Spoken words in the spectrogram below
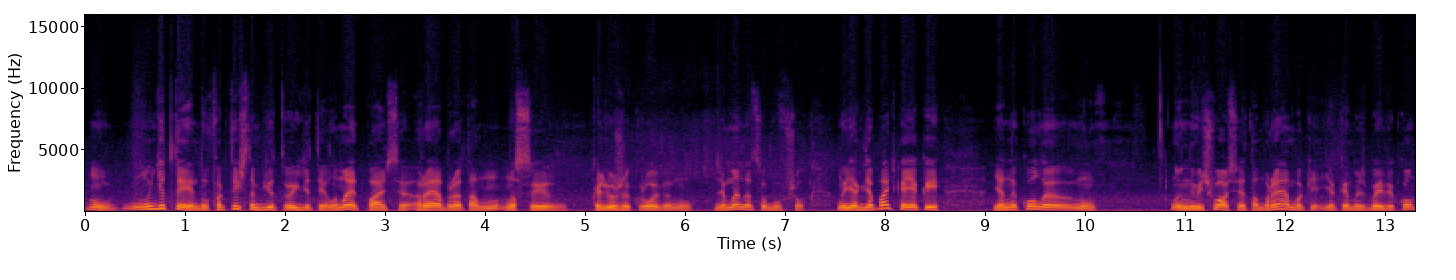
Ну, ну дітей, ну фактично б'ють твоїх дітей, ламають пальці, ребра, там, носи, калюжі крові. Ну, для мене це був шок. Ну, як для батька, який я ніколи ну, ну, не відчувався там рембо, якимось бойовиком,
